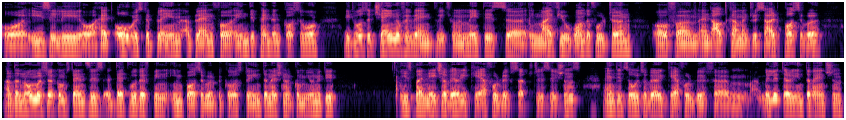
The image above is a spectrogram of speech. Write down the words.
or easily or had always the plan, a plan for independent Kosovo. It was a chain of events which made this, uh, in my view, wonderful turn of um, and outcome and result possible. Under normal circumstances, that would have been impossible because the international community is by nature very careful with such decisions, and it's also very careful with um, military intervention,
